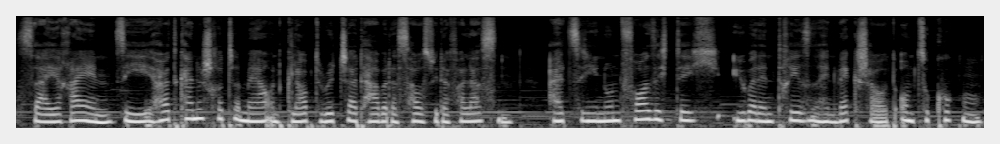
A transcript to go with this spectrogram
sei rein. Sie hört keine Schritte mehr und glaubt, Richard habe das Haus wieder verlassen. Als sie nun vorsichtig über den Tresen hinwegschaut, um zu gucken,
